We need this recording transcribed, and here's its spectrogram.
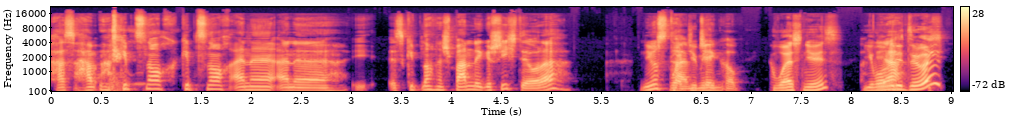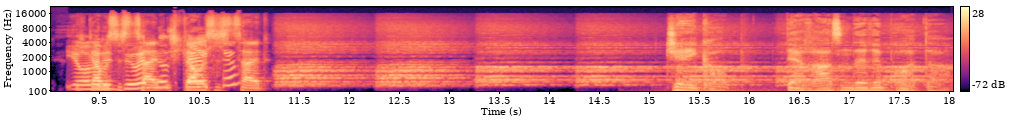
Has, ha, gibt's noch, gibt's noch eine, eine, es gibt noch eine spannende Geschichte, oder? Newstime, What, you mean Jacob. The worst news? You want Ja, me to do it? Ich You want glaube, me es to ist? Zeit. Ich glaube, es ist Zeit. Jacob, der rasende Reporter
